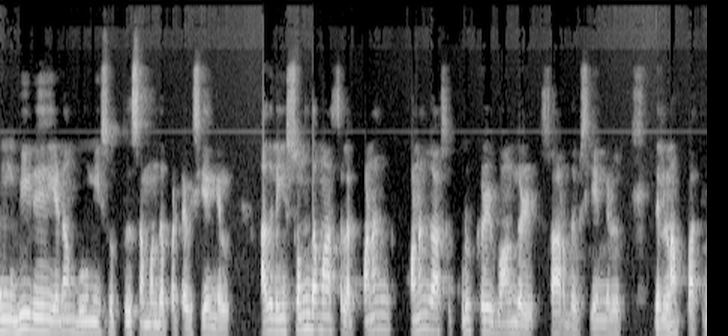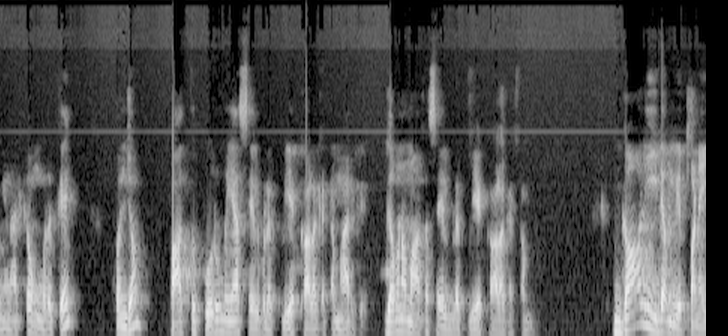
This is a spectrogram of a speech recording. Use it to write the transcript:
உங்க வீடு இடம் பூமி சொத்து சம்பந்தப்பட்ட விஷயங்கள். அதுலேயும் சொந்தமா சில பணங் பணங்காசு குழுக்கள் வாங்கல் சார்ந்த விஷயங்கள். இதெல்லாம் பார்த்தீங்கன்னாக்க உங்களுக்கு கொஞ்சம் பார்த்து பொறுமையா செயல்படக்கூடிய காலகட்டமா இருக்கு. கவனமாக செயல்படக்கூடிய காலகட்டம். காலி இடம் விற்பனை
